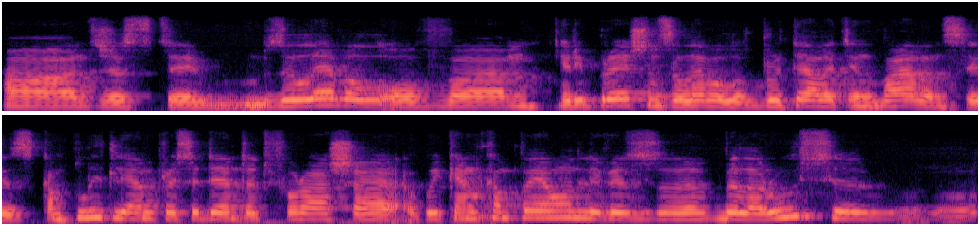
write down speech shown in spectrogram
just uh, the level of um, repression, the level of brutality and violence is completely unprecedented for Russia. We can compare only with uh, Belarus uh,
